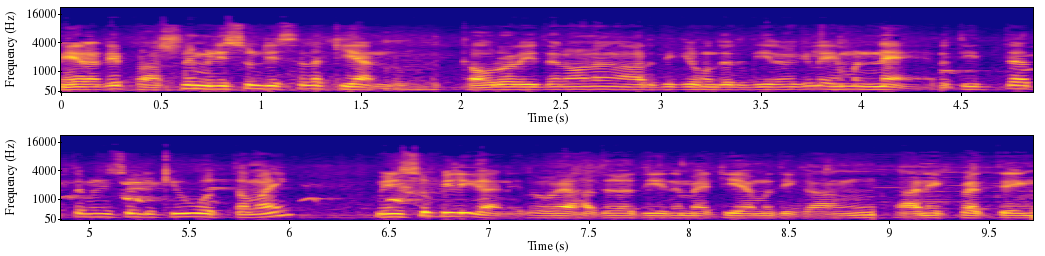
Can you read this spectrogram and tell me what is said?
මේ රටේ ප්‍රශ්න මිනිස්සුන්ට ඉස්සලා කියන්න ඕනේ. කවුරු හරි හිතනවා නම් ආර්ථිකය හොඳට තියෙනවා කියලා එහෙම නැහැ. තිත්ත ඇත්ත මිනිස්සුන්ට කිව්වොත් තමයි මිනිස්සු පිළිගන්නේ. ඔය හදලා තියෙන මැටි ඇමතිකම් අනෙක් පැත්තෙන්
